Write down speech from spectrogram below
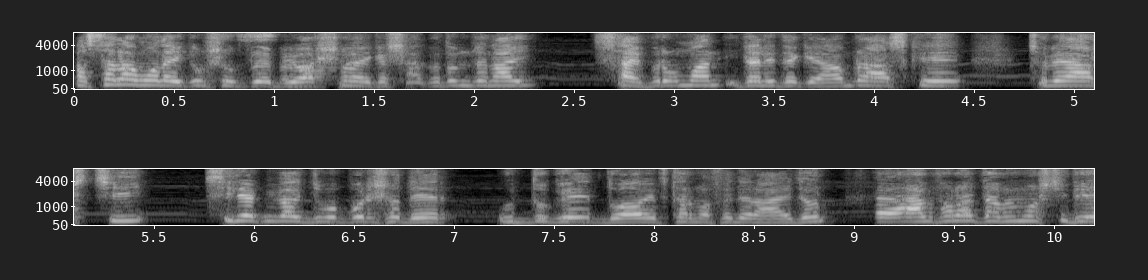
আসসালামু আলাইকুম সুপ্রিয় বিভাগ সবাইকে স্বাগতম জানাই সাইফুর রহমান ইতালি থেকে। আমরা আজকে চলে আসছি সিলেট বিভাগ যুব পরিষদের উদ্যোগে দোয়া ইফতার মাহফিলের আয়োজন। আলফালা জামে মসজিদে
